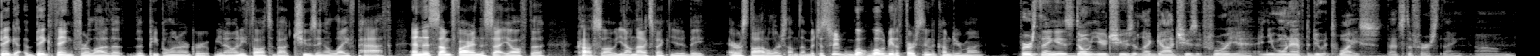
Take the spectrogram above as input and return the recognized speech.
Big, a big thing for a lot of the, the people in our group. You know, any thoughts about choosing a life path? And this, I'm firing this at you off the cuff, so you know, I'm not expecting you to be Aristotle or something. But just what what would be the first thing that come to your mind? First thing is don't you choose it, let God choose it for you, and you won't have to do it twice. That's the first thing. Um,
